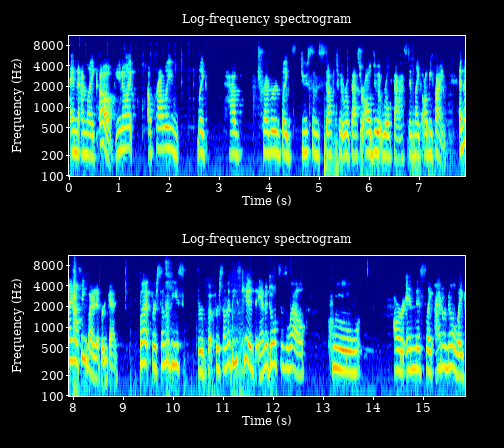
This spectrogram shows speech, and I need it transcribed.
And i'm like oh you know what? I'll probably like have trevor like do some stuff to it real fast or i'll do it real fast and like i'll be fine. And then i don't think about it ever again. But for some of these for but for some of these kids and adults as well who are in this like i don't know like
